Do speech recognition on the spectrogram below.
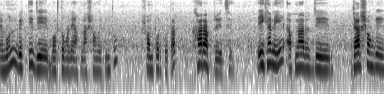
এমন ব্যক্তি যে বর্তমানে আপনার সঙ্গে কিন্তু সম্পর্ক তার খারাপ রয়েছে। এইখানে আপনার যে, যার সঙ্গে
